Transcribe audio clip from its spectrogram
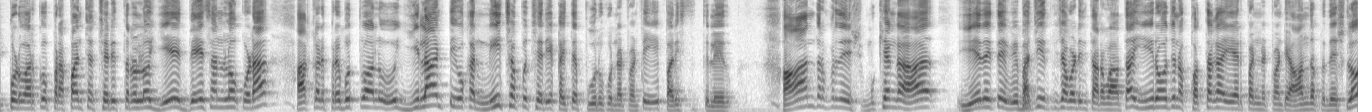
ఇప్పటి వరకు ప్రపంచ చరిత్రలో ఏ దేశంలో కూడా అక్కడి ప్రభుత్వాలు ఇలాంటి ఒక నీచపు చర్యకైతే పూనుకున్నటువంటి పరిస్థితి లేదు. ఆంధ్రప్రదేశ్ ముఖ్యంగా ఏదైతే విభజించబడిన తర్వాత ఈ రోజున కొత్తగా ఏర్పడినటువంటి ఆంధ్రప్రదేశ్లో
